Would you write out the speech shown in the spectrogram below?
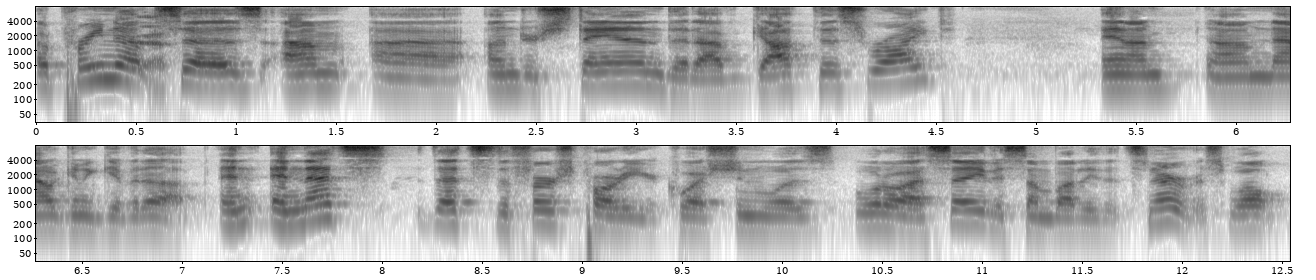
A prenup Yeah. says I'm I understand that I've got this right, and I'm I'm now going to give it up. And and that's that's the first part of your question was what do I say to somebody that's nervous? Well,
